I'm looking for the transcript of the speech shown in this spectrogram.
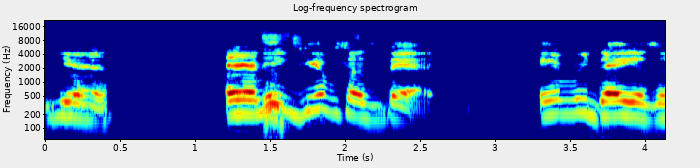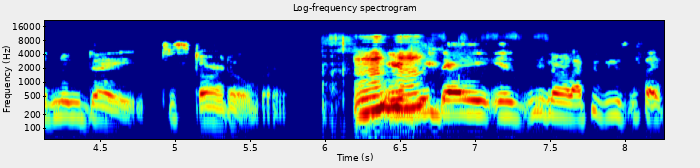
Yes. And he gives us that. Every day is a new day to start over. Mm-hmm. Every day is, you know, like people used to say,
